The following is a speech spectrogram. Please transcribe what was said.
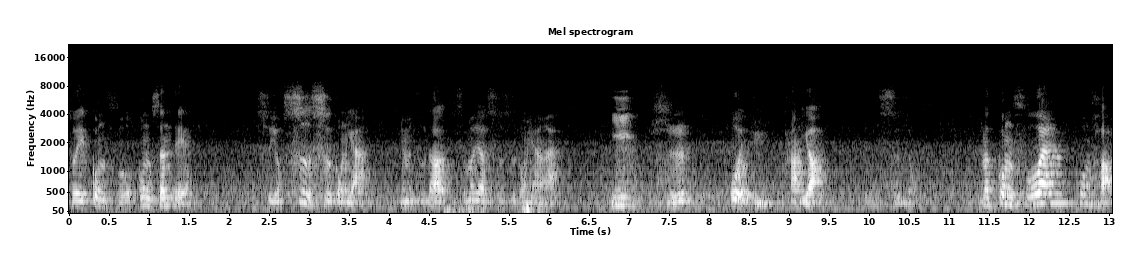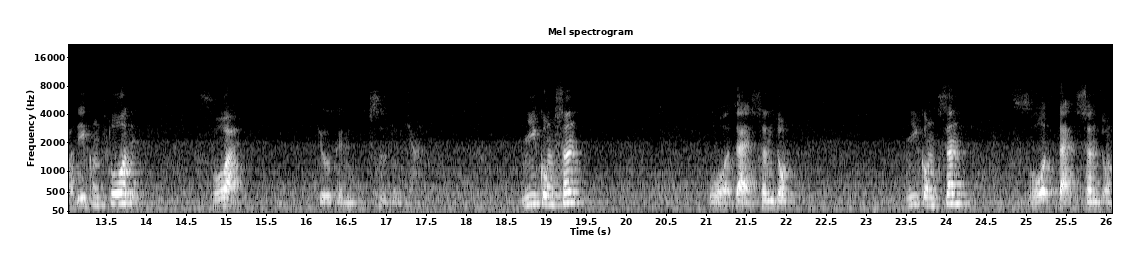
所以供佛供生的，是用四世供养。你们知道什么叫四世供养啊？衣食卧具汤药四种。那么供佛啊，供好的，供多的，佛啊，就跟世主讲：你供生，我在生中；你供生，佛在生中。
